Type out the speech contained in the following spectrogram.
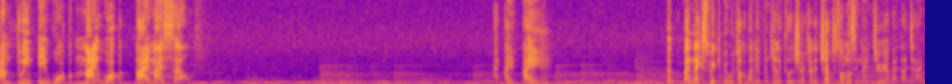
I'm doing a walk, my walk by myself. I, I, I uh, by next week, we'll talk about the evangelical church, and the church is almost in Nigeria by that time.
